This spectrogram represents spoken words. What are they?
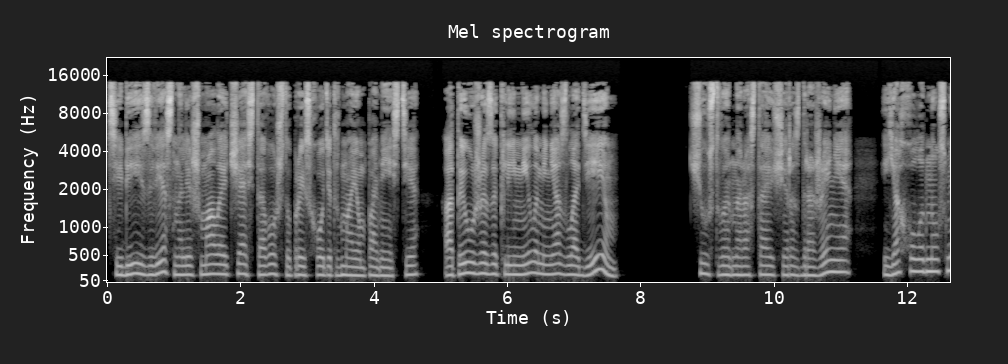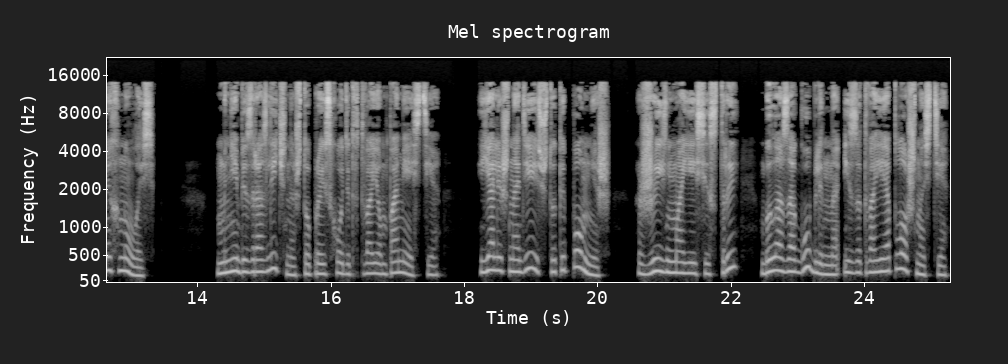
«Тебе известна лишь малая часть того, что происходит в моем поместье, а ты уже заклеймила меня злодеем?» Чувствуя нарастающее раздражение, я холодно усмехнулась. «Мне безразлично, что происходит в твоем поместье. Я лишь надеюсь, что ты помнишь, жизнь моей сестры была загублена из-за твоей оплошности,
